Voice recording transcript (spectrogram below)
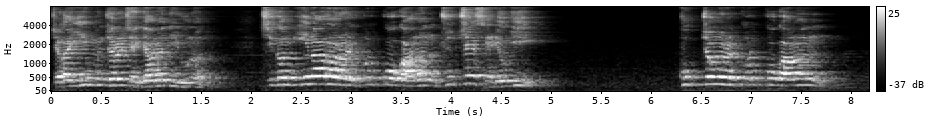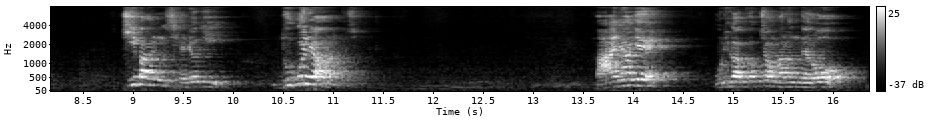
제가 이 문제를 제기하는 이유는 지금 이 나라를 끌고 가는 주체 세력이 국정을 끌고 가는 기반 세력이 누구냐 하는 것입니다. 만약에 우리가 걱정하는 대로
